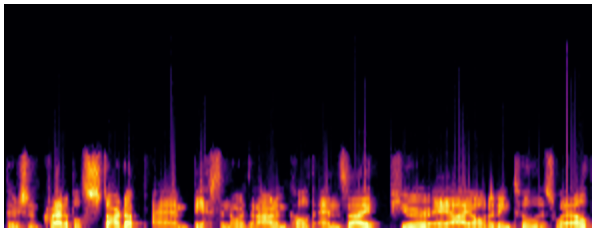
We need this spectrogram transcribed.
There's an incredible startup um, based in Northern Ireland called Enzai, pure AI auditing tool as well.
